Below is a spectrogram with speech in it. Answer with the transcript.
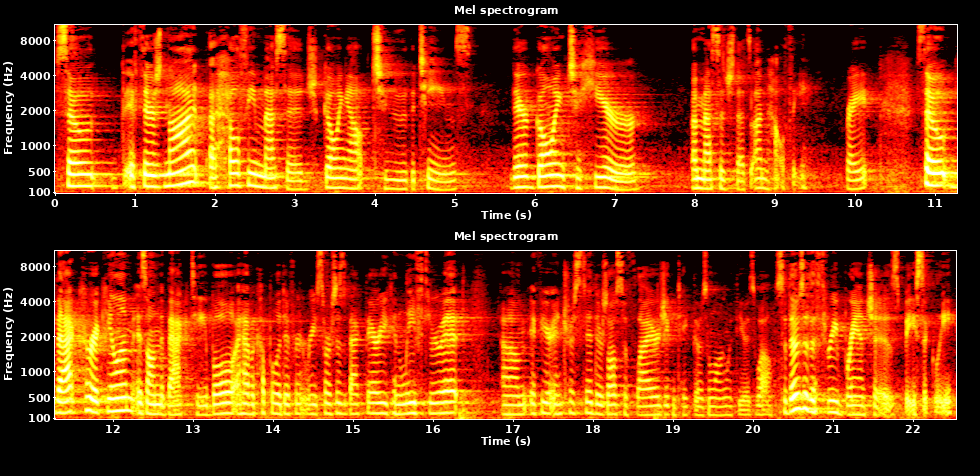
So, if there's not a healthy message going out to the teens, they're going to hear a message that's unhealthy, right? So, that curriculum is on the back table. I have a couple of different resources back there. You can leaf through it. Um, if you're interested, there's also flyers. You can take those along with you as well. So, those are the three branches, basically,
